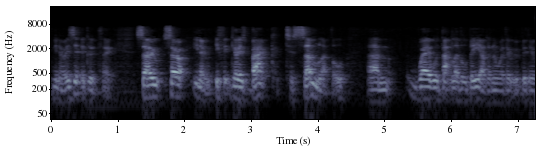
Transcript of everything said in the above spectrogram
you know, is it a good thing? So, so you know, if it goes back to some level, um, where would that level be? I don't know whether it would be the,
